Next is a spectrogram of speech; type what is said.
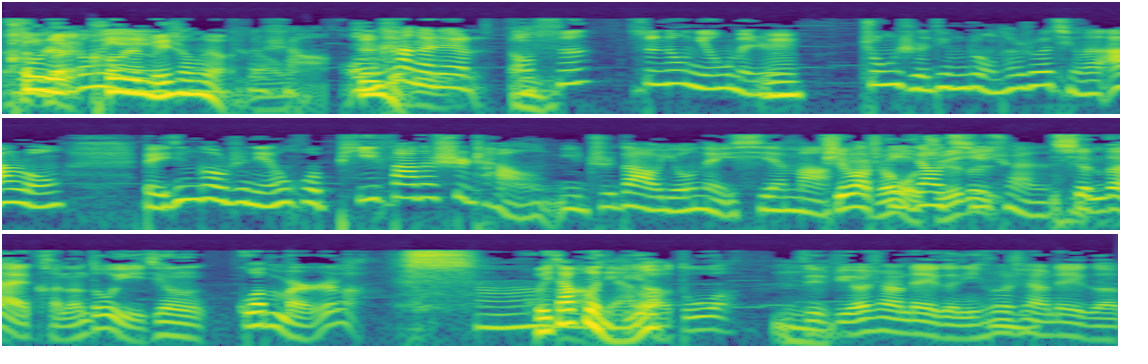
坑人坑人没商量特少。我们看看这个老嗯孙孙东宁，我们嗯是忠实听众，他说：“请问阿龙，北京购置年货批发的市场，你知道有哪些吗？批发城我觉得现在可能都已经关门了，啊回家过年了。比较多。嗯就比如像这个，你说像这个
